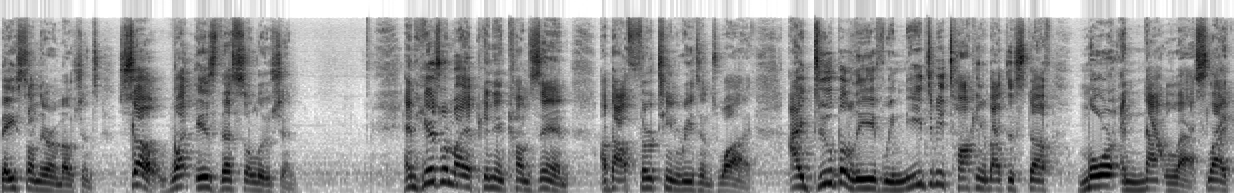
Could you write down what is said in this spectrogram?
based on their emotions. So what is the solution? And here's where my opinion comes in about 13 reasons why. I do believe we need to be talking about this stuff more and not less. Like,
